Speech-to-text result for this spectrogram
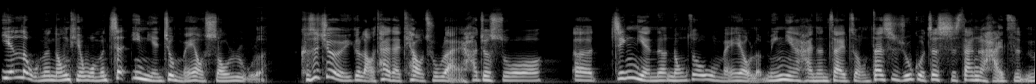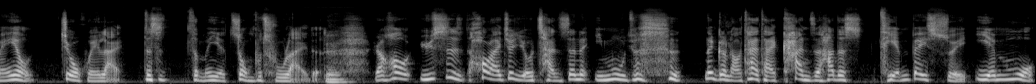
淹了我们的农田，我们这一年就没有收入了。”可是就有一个老太太跳出来，她就说：“呃，今年的农作物没有了，明年还能再种，但是如果这十三个孩子没有救回来。”这是怎么也种不出来的。对。然后，于是后来就有产生了一幕，就是那个老太太看着她的田被水淹没，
